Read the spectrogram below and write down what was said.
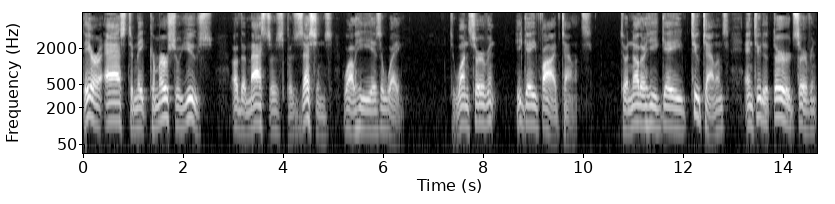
They are asked to make commercial use of the master's possessions while he is away. To one servant he gave five talents, to another he gave two talents, and to the third servant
